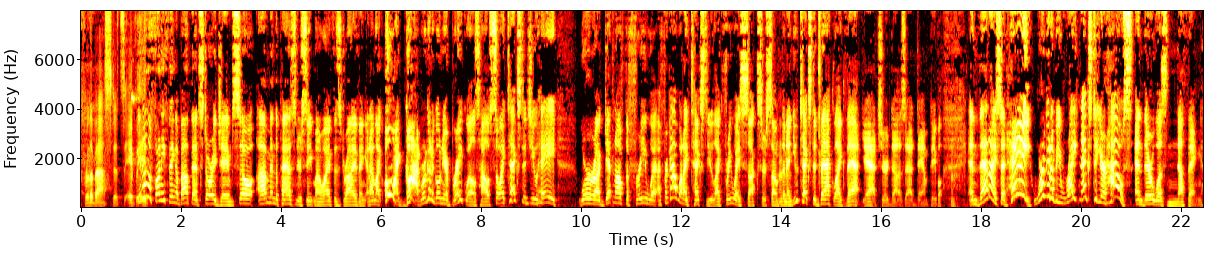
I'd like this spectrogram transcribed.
for the best. It's if You know the funny thing about that story, James? So I'm in the passenger seat, my wife is driving, and I'm like, oh my God, we're going to go near Breakwell's house. So I texted you, hey, we're uh, getting off the freeway. I forgot what I texted you, like freeway sucks or something. And you texted back like that. Yeah, it sure does. That damn people. and then I said, hey, we're going to be right next to your house. And there was nothing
